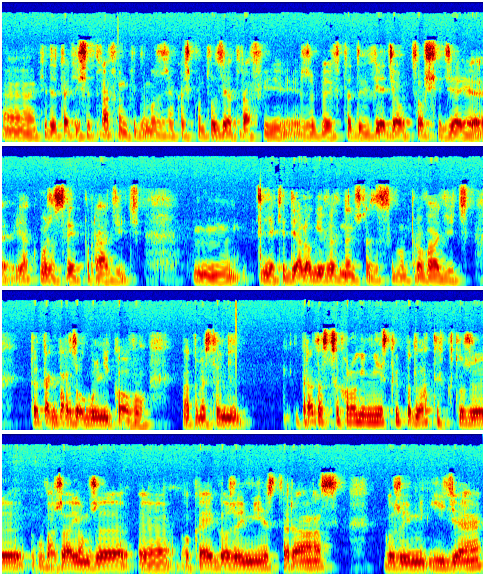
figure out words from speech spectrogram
e, kiedy takie się trafią, kiedy może się jakaś kontuzja trafi, żeby wtedy wiedział, co się dzieje, jak może sobie poradzić, mm, jakie dialogi wewnętrzne ze sobą prowadzić. To tak bardzo ogólnikowo. Natomiast to praca z psychologiem nie jest tylko dla tych, którzy uważają, że e, okej, gorzej mi jest teraz, gorzej mi idzie,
